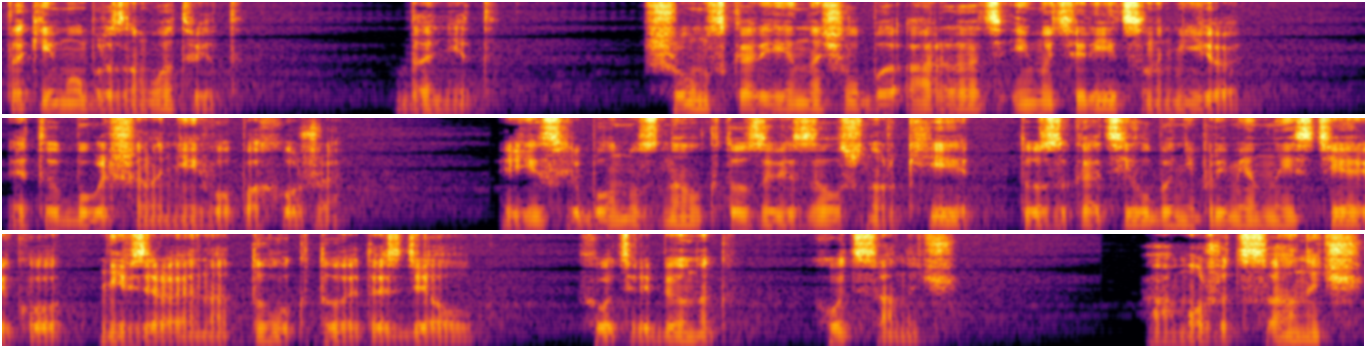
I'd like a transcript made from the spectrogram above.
таким образом в ответ? Да нет. Шум скорее начал бы орать и материться на нее. Это больше на него похоже. Если бы он узнал, кто завязал шнурки, то закатил бы непременно истерику, невзирая на то, кто это сделал. Хоть ребенок, хоть Саныч. А может, Саныч?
